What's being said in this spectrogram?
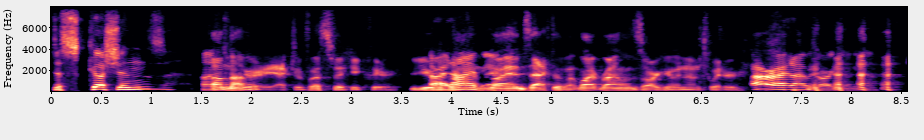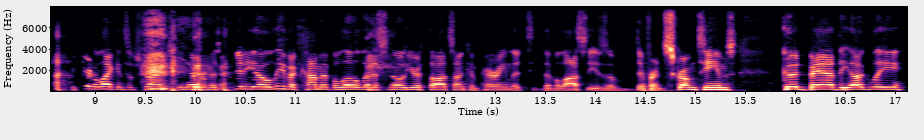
discussions. I'm Twitter. not very active. Let's make it clear. You, All right, Ryan, I'm Ryan's active. Ryan's arguing on Twitter. All right, I was arguing. Sure to like and subscribe so you never miss a video. Leave a comment below. Let us know your thoughts on comparing the, t- the velocities of different Scrum teams good, bad, the ugly.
